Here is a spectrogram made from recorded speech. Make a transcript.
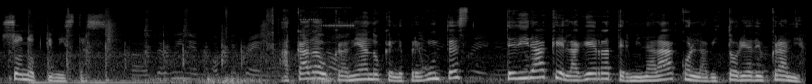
son optimistas. A cada ucraniano que le preguntes, te dirá que la guerra terminará con la victoria de Ucrania.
